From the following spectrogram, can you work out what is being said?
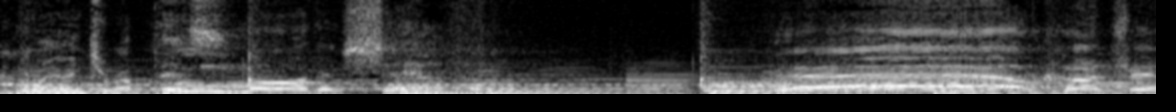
How do I interrupt this? More than self, their country.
